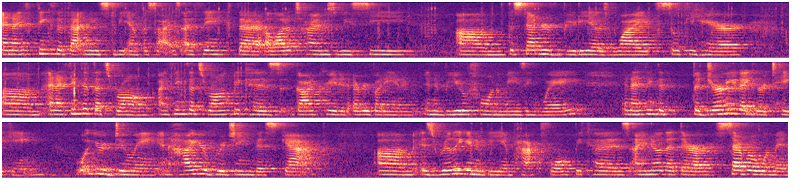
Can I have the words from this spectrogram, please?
and I think that that needs to be emphasized. I think that a lot of times we see um, the standard of beauty as white, silky hair, um, and I think that that's wrong. I think that's wrong because God created everybody in a, in a beautiful and amazing way. And I think that the journey that you're taking, what you're doing, and how you're bridging this gap um, is really going to be impactful because I know that there are several women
